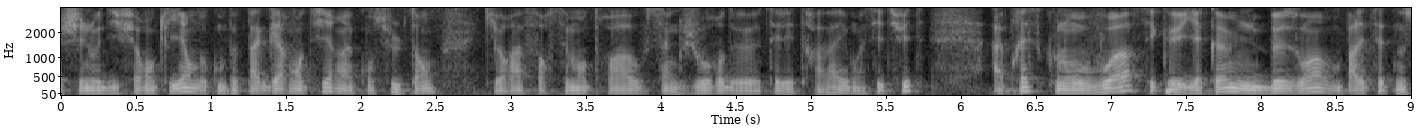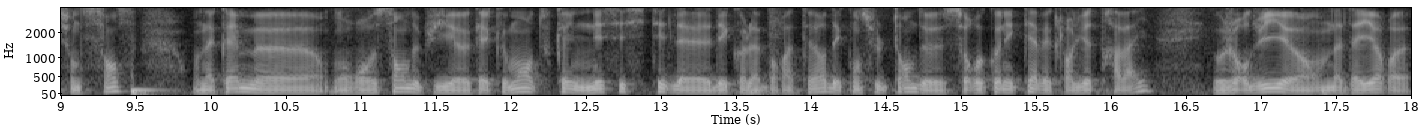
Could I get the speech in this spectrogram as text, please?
chez nos différents clients. Donc, on ne peut pas garantir à un consultant qui aura forcément trois ou cinq jours de télétravail ou ainsi de suite. Après, ce que l'on voit, c'est qu'il y a quand même une besoin. On parlait de cette notion de sens. On a quand même, on ressent depuis quelques mois, tout cas une nécessité des collaborateurs, des consultants de se reconnecter avec leur lieu de travail. Aujourd'hui, euh, on a d'ailleurs, euh,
